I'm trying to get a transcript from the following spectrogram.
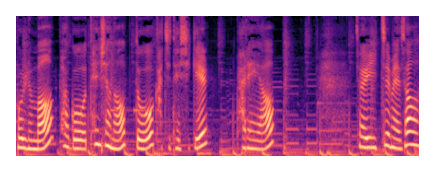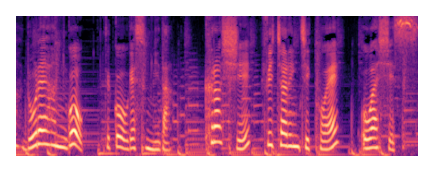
volume up 하고 tension up도 같이 되시길 바래요. 저희 이쯤에서 노래 한 곡 듣고 오겠습니다. 크러쉬 피처링 지코의 오아시스.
